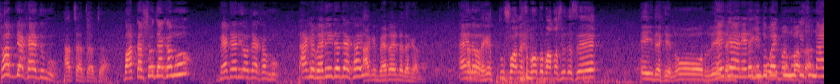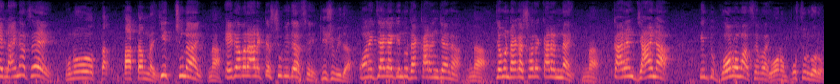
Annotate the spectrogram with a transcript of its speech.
সব দেখাই দেবো। আচ্ছা আচ্ছা আচ্ছা। বাতাসও দেখাবো ব্যাটারিও দেখাবো আগে ব্যাটারিটা দেখাই। আগে ব্যাটারিটা দেখান। এই আচ্ছা, লো। তুফানের মতো বাতাস হইতেছে। এই দেখেন ও রে দেখেন এটা কিন্তু ভাই কোনো কিছু নাই লাইন আছে? কোনো তার টান নাই। কিচ্ছু নাই। না। এটা আবার আরেকটা সুবিধা আছে। কি সুবিধা? অনেক জায়গায় কিন্তু কারেন্ট যায় না। না। যেমন ঢাকা শহরে কারেন্ট নাই। না। কারেন্ট যায় না কিন্তু গরম আছে ভাই। গরম প্রচুর গরম।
